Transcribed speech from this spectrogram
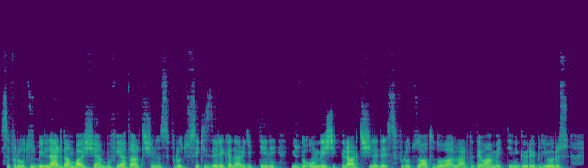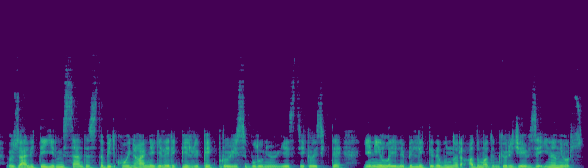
0.31'lerden başlayan bu fiyat artışının 0.38'lere kadar gittiğini %15'lik bir artış ile de 0.36 dolarlarda devam ettiğini görebiliyoruz. Özellikle 20 sente stabil coin haline gelerek bir Ripek projesi bulunuyor USD Classic'te. Yeni yılla ile birlikte de bunları adım adım göreceğimize inanıyoruz.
